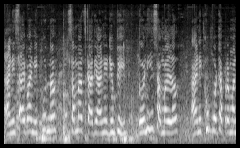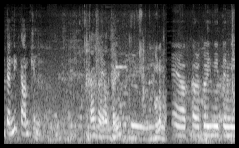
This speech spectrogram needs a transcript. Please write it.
आणि साहेबांनी पूर्ण समाजकार्य आणि ड्युटी दोन्हीही सांभाळलं आणि खूप मोठ्या प्रमाणात त्यांनी काम केलं. कळकळीने त्यांनी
